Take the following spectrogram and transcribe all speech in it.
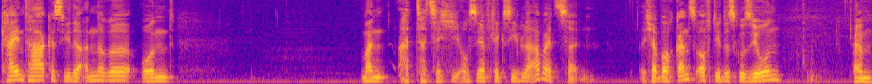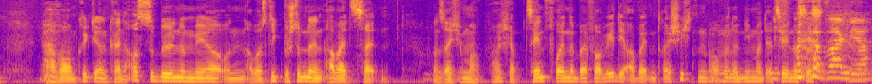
kein Tag ist wie der andere und man hat tatsächlich auch sehr flexible Arbeitszeiten. Ich habe auch ganz oft die Diskussion, ähm, ja, warum kriegt ihr dann keine Auszubildende mehr? Und aber es liegt bestimmt an den Arbeitszeiten. Und dann sage ich immer, boah, ich habe zehn Freunde bei VW, die arbeiten drei Schichten, auch wenn da niemand erzählen, dass das, sagen, ja.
